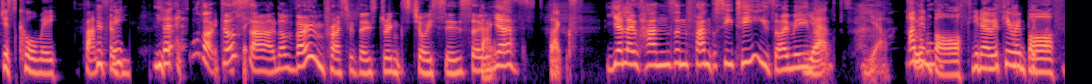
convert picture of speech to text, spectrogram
Just call me fancy. yeah, well, that does sound. I'm very impressed with those drinks choices. So Thanks. yes, thanks. Yellow hands and fancy teas. I mean, yeah, yeah. I'm in Bath. You know, if you're in Bath,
